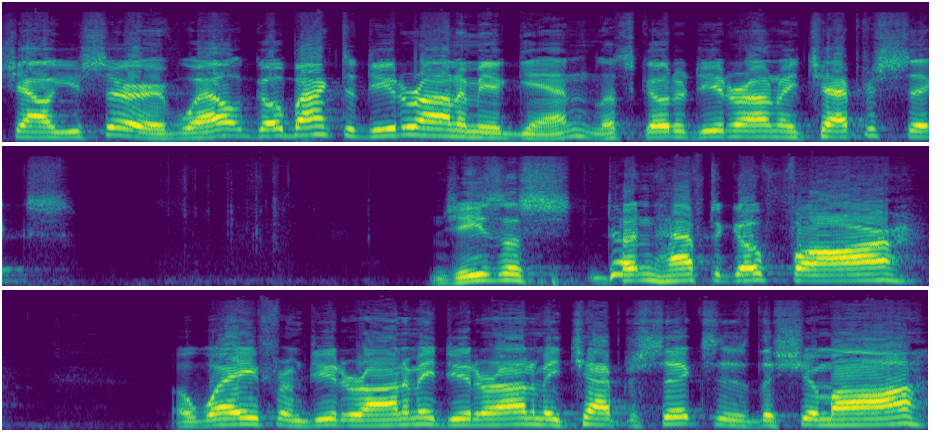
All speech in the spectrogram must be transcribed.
shall you serve? Well, go back to Deuteronomy again. Let's go to Deuteronomy chapter 6. Jesus doesn't have to go far away from Deuteronomy. Deuteronomy chapter 6 is the Shema.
